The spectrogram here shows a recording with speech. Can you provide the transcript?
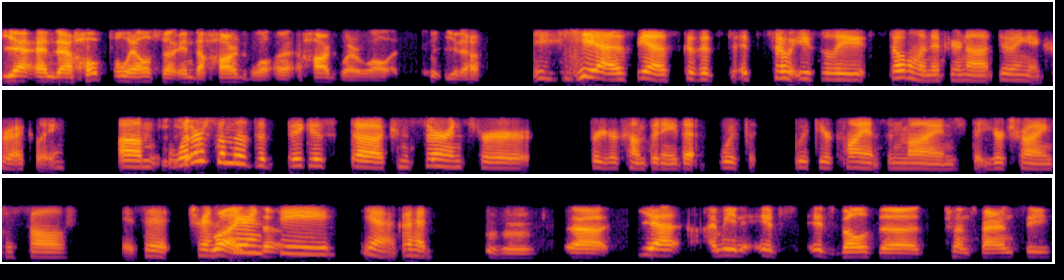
yeah, and uh, hopefully also in the hard uh, hardware wallet, you know. Yes, yes, because it's it's so easily stolen if you're not doing it correctly. Um, what are some of the biggest uh, concerns for for your company that with with your clients in mind that you're trying to solve? Is it transparency? Right, so, yeah, go ahead. Mm-hmm. Uh, yeah, I mean it's it's both the transparency,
